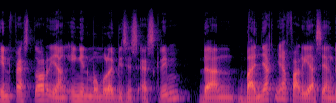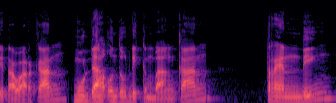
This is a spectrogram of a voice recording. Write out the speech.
investor yang ingin memulai bisnis es krim dan banyaknya variasi yang ditawarkan, mudah untuk dikembangkan, trending,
